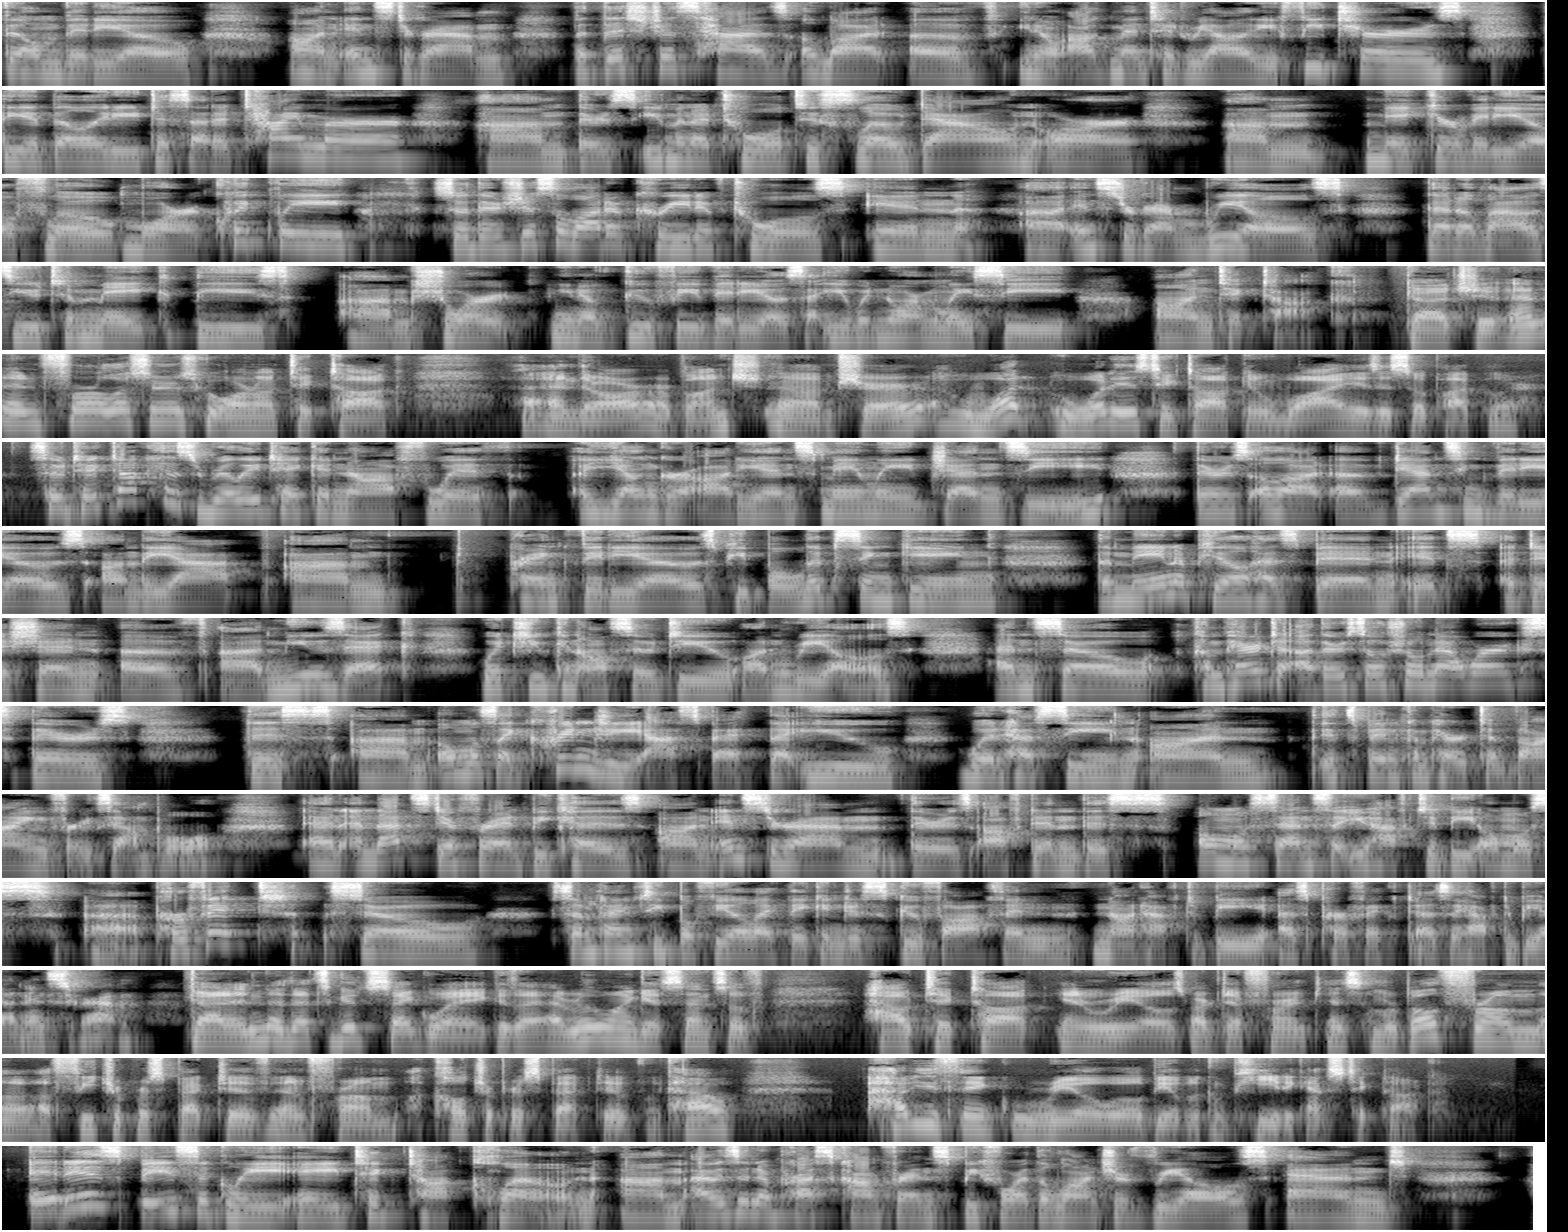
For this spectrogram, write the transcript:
film video on Instagram, but this just has a lot of, you know, augmented reality features, the ability to set a timer. Um, there's even a tool to slow down or um, make your video flow more quickly. So there's just a lot of creative tools in uh, Instagram Reels that allows you to make these um, short, you know, goofy videos that you would normally see on TikTok. Gotcha. And and for our listeners who aren't on TikTok, uh, and there are a bunch, uh, I'm sure. What what is TikTok and why is it so popular? So TikTok has really taken off with a younger audience, mainly Gen Z. There's a lot of dancing videos on the app, um, prank videos, people lip syncing. The main appeal has been its addition of uh, music, which you can also do on Reels. And so, compared to other social networks, there's this um, almost like cringy aspect that you would have seen on it's been compared to vine for example and and that's different because on instagram there is often this almost sense that you have to be almost uh, perfect so sometimes people feel like they can just goof off and not have to be as perfect as they have to be on Instagram. Got it. And that's a good segue because I, I, really want to get a sense of how TikTok and Reels are different and some are both from a, a feature perspective and from a culture perspective. Like how how do you think Reel will be able to compete against TikTok? It is basically a TikTok clone. Um, I was in a press conference before the launch of Reels, and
